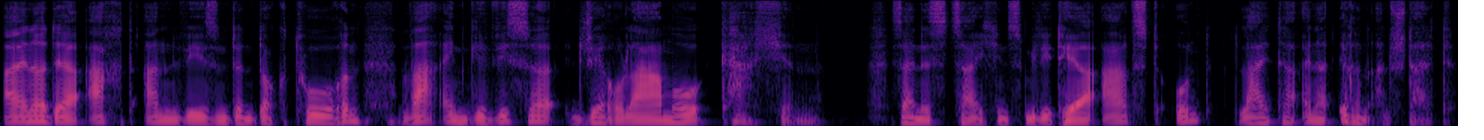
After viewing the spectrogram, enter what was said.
Einer der acht anwesenden Doktoren war ein gewisser Gerolamo Karchen, seines Zeichens Militärarzt und Leiter einer Irrenanstalt.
